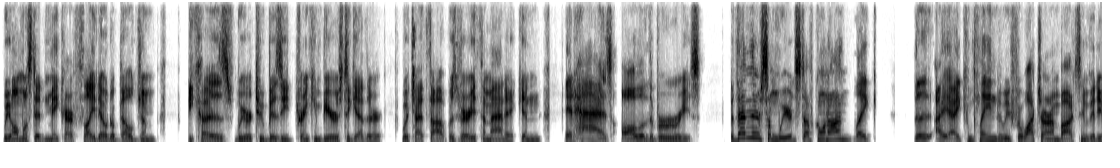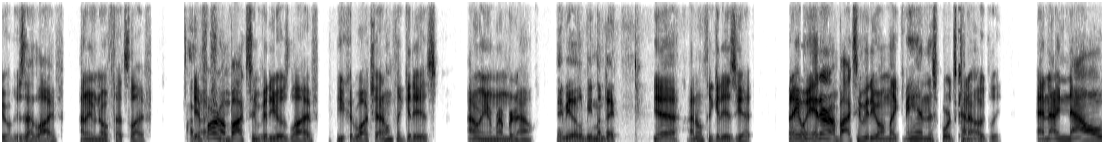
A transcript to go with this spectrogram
we almost didn't make our flight out of Belgium because we were too busy drinking beers together, which I thought was very thematic. And it has all of the breweries, but then there's some weird stuff going on. Like the I, I complained if you watch our unboxing video, is that live? I don't even know if that's live. I'm if our sure. unboxing video is live, you could watch it. I don't think it is. I don't even remember now. Maybe that'll be Monday. Yeah, I don't think it is yet. But anyway, in our unboxing video, I'm like, man, this board's kind of ugly. And I now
